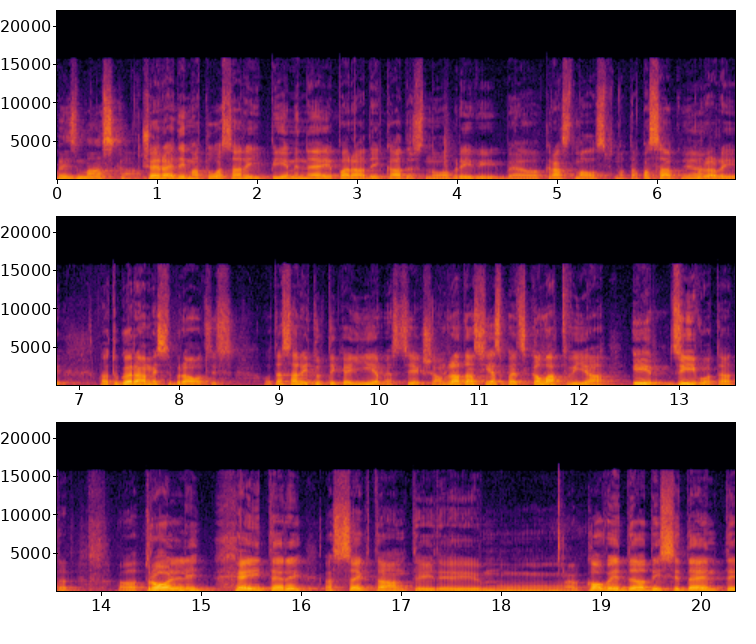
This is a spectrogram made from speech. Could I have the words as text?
bez maskām. Šajā raidījumā tos arī pieminēja, parādīja kadrus no brīvības krastmalas, no tā pasākuma, Jā. kur arī tu garām esi braucis. Un tas arī tur tikai iemests iekšā. Un radās iespējas, ka Latvijā ir dzīvo tātad. Troļļi, heiteri, sektanti, covid disidenti,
